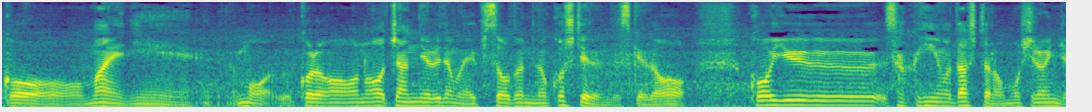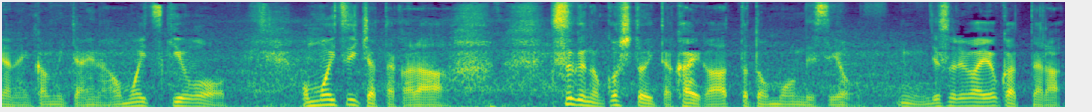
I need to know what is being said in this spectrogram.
構前にもうこのチャンネルでもエピソードに残してるんですけどこういう作品を出したら面白いんじゃないかみたいな思いつきを思いついちゃったからすぐ残しといた回があったと思うんですよ、うん、でそれはよかったら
